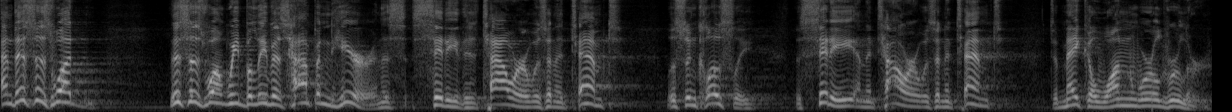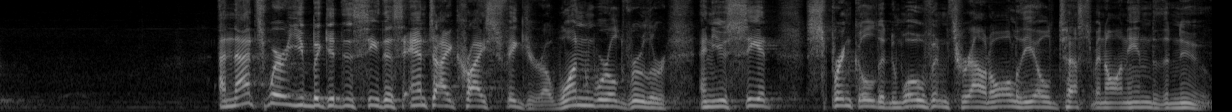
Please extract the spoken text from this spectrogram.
And this is what this is what we believe has happened here in this city. The tower was an attempt, listen closely. The city and the tower was an attempt to make a one world ruler. And that's where you begin to see this antichrist figure, a one world ruler, and you see it sprinkled and woven throughout all of the Old Testament on into the New.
